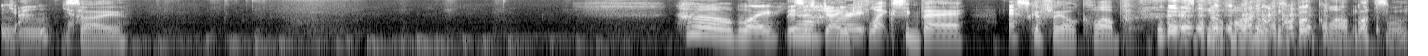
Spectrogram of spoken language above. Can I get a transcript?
yeah. Mm-hmm. Yeah. So Oh boy. this Yeah, is Jade alright. flexing their Escafil Club, Escafil Files book club muscles.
